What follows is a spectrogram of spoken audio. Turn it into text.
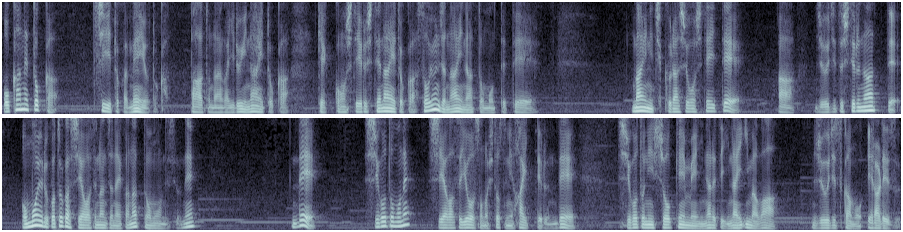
お金とか地位とか名誉とかパートナーがいるいないとか結婚しているしてないとかそういうんじゃないなと思ってて毎日暮らしをしていてああ充実してるなって思えることが幸せなんじゃないかなって思うんですよね。で仕事もね幸せ要素の一つに入ってるんで仕事に一生懸命に慣れていない今は充実感も得られず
